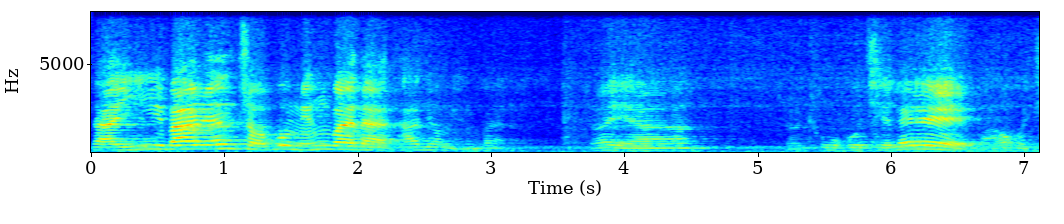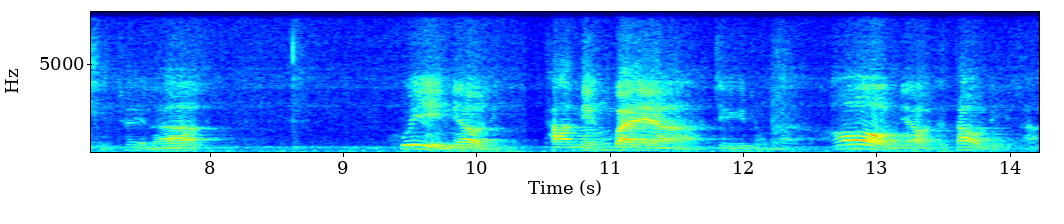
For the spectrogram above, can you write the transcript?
在一般人所不明白的，他就明白了。所以啊，说出乎其类，拔乎其萃了，会妙理。他明白呀、这一种啊奥妙的道理了。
